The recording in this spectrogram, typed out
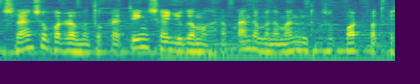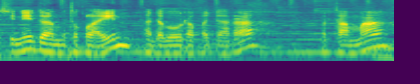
Selain support dalam bentuk rating, saya juga mengharapkan teman-teman untuk support podcast ini dalam bentuk lain. Ada beberapa cara. Pertama,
